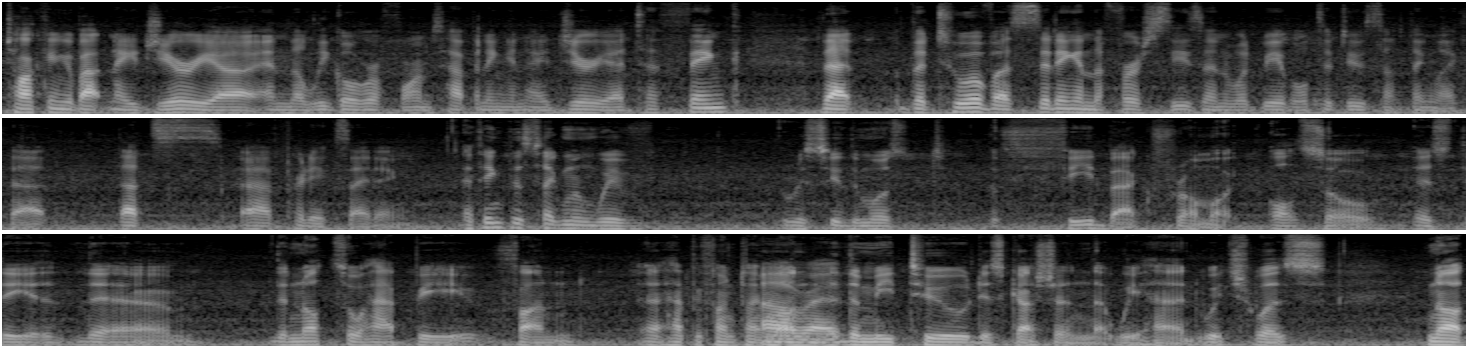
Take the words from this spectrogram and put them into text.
talking about Nigeria and the legal reforms happening in Nigeria. To think that the two of us sitting in the first season would be able to do something like that, that's uh, pretty exciting. I think the segment we've received the most feedback from also is the the um, the not so happy fun uh, happy fun time Oh, on right. the Me Too discussion that we had, which was not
